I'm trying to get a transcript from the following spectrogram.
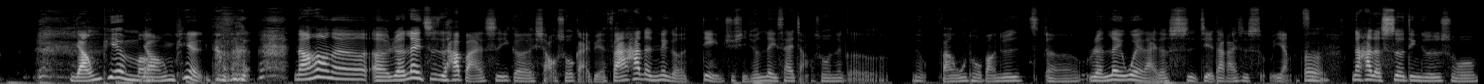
洋片吗？洋片。然后呢，呃，人类之子它本来是一个小说改编，反正它的那个电影剧情就类似在讲说那个那反乌托邦，就是呃人类未来的世界大概是什么样子。嗯、那它的设定就是说，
